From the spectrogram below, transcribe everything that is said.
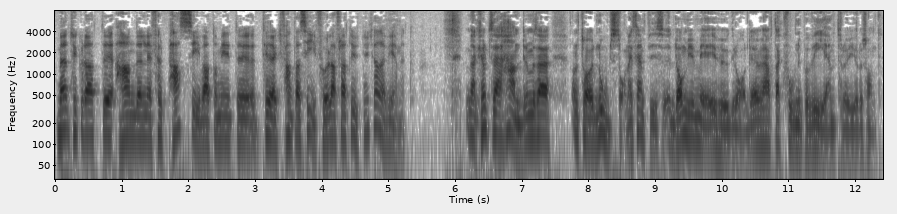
Men tycker du att eh, handeln är för passiv, att de är inte är tillräckligt fantasifulla för att utnyttja det här VMet? Man kan inte säga handeln, men om du tar Nordstan exempelvis, de är ju med i hög grad. De har haft aktioner på VM-tröjor och sånt.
